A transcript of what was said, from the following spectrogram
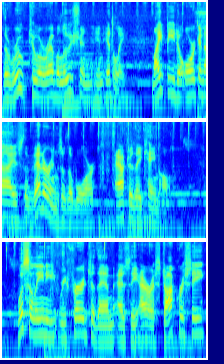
the route to a revolution in Italy might be to organize the veterans of the war after they came home. Mussolini referred to them as the aristocracy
